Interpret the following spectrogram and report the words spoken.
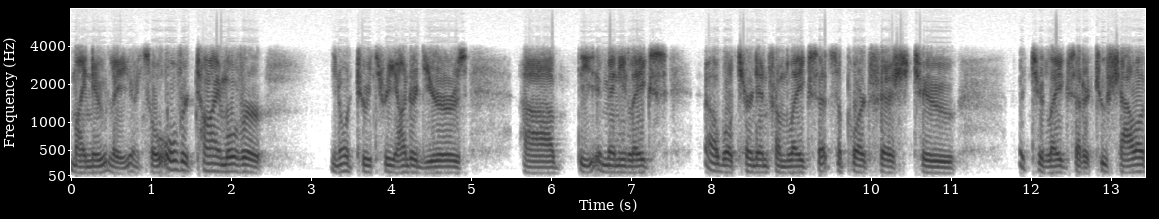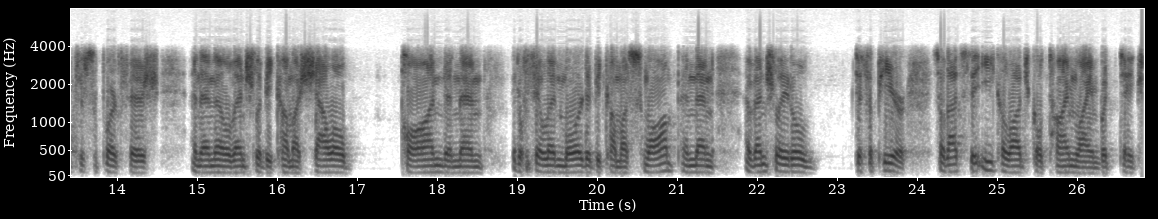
minutely. So over time, over you know two three hundred years, uh, the many lakes uh, will turn in from lakes that support fish to to lakes that are too shallow to support fish, and then they'll eventually become a shallow pond, and then it'll fill in more to become a swamp, and then eventually it'll disappear. So that's the ecological timeline, but takes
